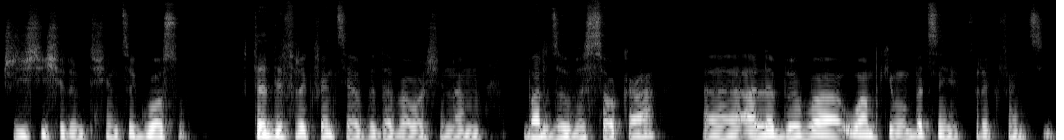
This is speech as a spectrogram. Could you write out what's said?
37 tysięcy głosów. Wtedy frekwencja wydawała się nam bardzo wysoka, e, ale była ułamkiem obecnej frekwencji.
